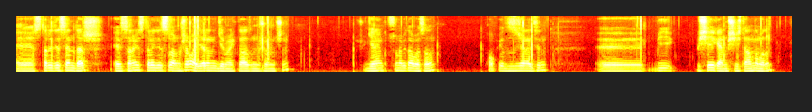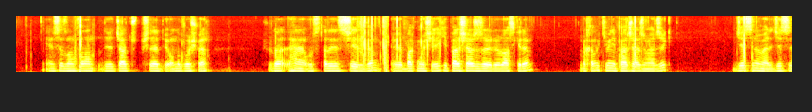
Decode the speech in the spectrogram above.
Ee, Star Hediyesi Ender. Efsanevi Star Hediyesi varmış ama yarın girmek lazımmış onun için. Şu gelen kutusuna bir daha basalım. Pop Yıldızı Cennet'in ee, bir bir şey gelmiş işte anlamadım. Yeni sezon falan diyor. Carçut bir şeyler diyor. Onu boş ver. Şurada Hediyesi şey zaten. Ee, bakma şeyi. Hiper şarj veriyor rastgele. Bakalım kimin hiper şarjını verecek. Jesse'nin verdi. Jesse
